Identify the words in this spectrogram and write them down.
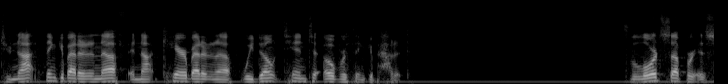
to not think about it enough and not care about it enough. We don't tend to overthink about it. So the Lord's Supper is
